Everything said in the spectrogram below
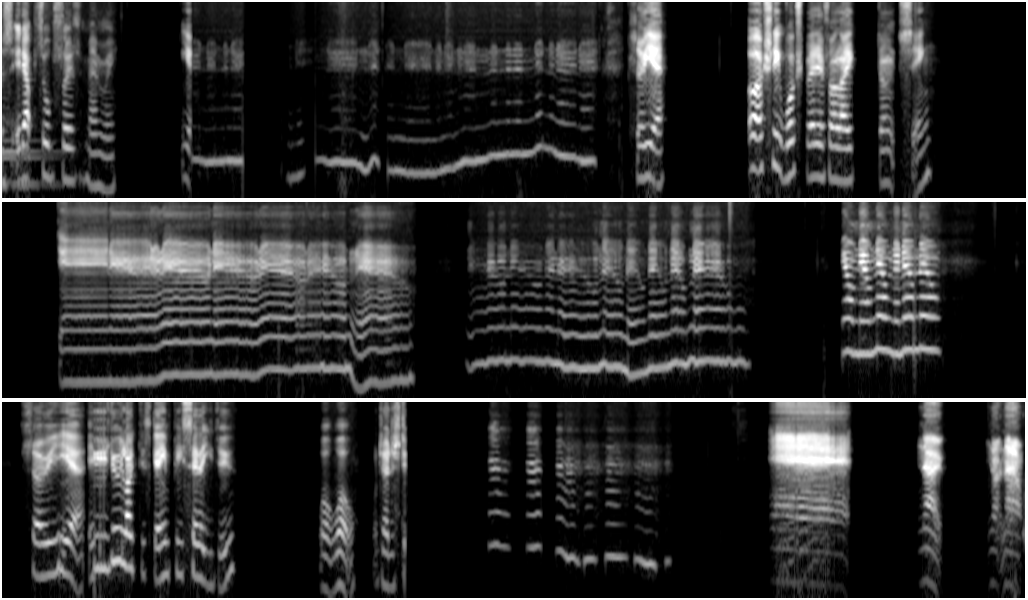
because it absorbs loads of memory. Yeah. So yeah. Oh, actually, it works better if I like don't sing. So yeah, if you do like this game, please say that you do. Whoa, whoa, what did I just do? No, not now.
